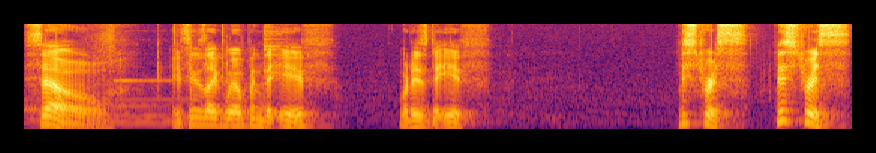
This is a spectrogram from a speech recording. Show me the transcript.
So, it seems like we opened the if. What is the if? Mistress! Mistress!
